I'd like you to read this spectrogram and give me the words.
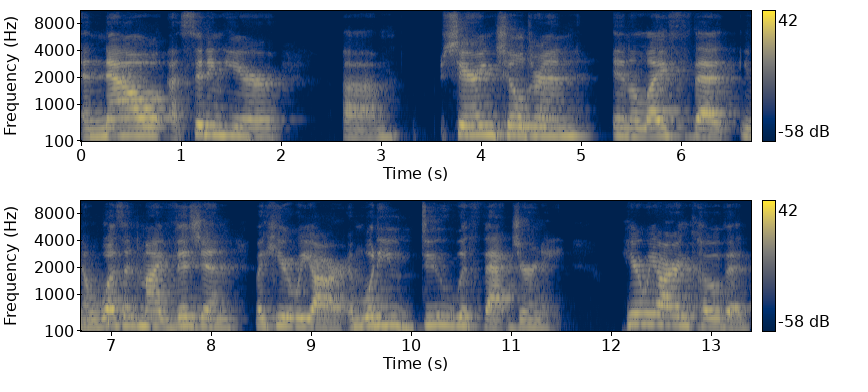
and now uh, sitting here um, sharing children in a life that you know wasn't my vision but here we are. And what do you do with that journey? Here we are in covid.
